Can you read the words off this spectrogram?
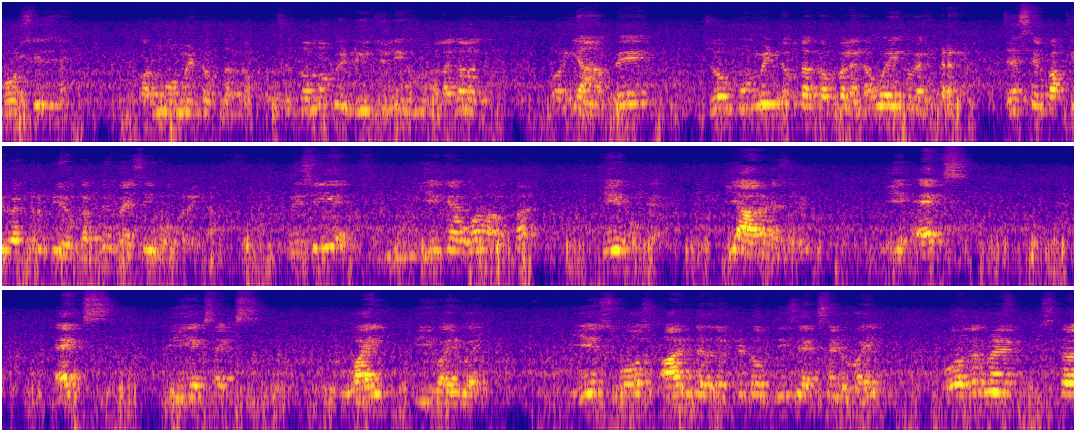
फोर्सेज हैं और मोमेंट ऑफ़ द कपल से दोनों को इंडिविजुअली हम अलग अलग और यहाँ पे जो मोमेंट ऑफ़ द कपल है ना वो एक वेक्टर है जैसे बाकी वेक्टर भी हो करते हैं वैसे ही वो करेगा तो इसलिए ये क्या हुआ आपका के हो गया ये आर है सॉरी ये x x P x x y P y y ये suppose R is the of this x and y और अगर मैं इसका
